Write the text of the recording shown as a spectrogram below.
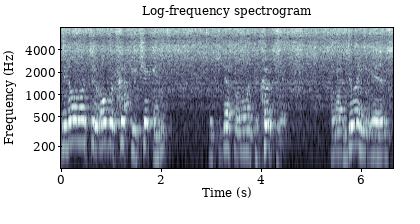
You don't want to overcook your chicken, but you definitely want to cook it. What I'm doing is,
